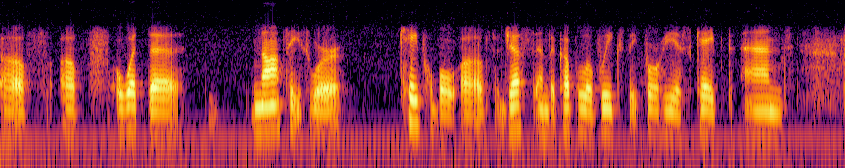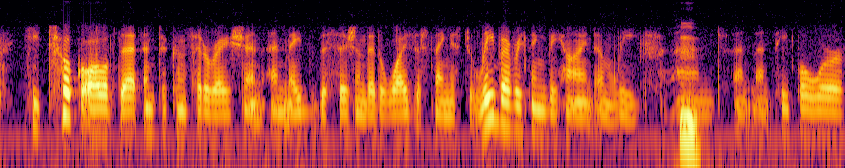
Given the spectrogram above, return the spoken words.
of of what the Nazis were capable of just in the couple of weeks before he escaped. And he took all of that into consideration and made the decision that the wisest thing is to leave everything behind and leave. Hmm. And, and and people were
